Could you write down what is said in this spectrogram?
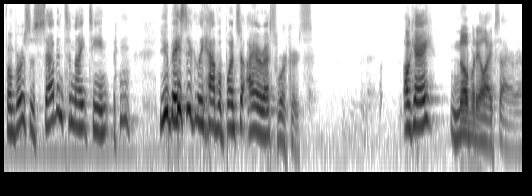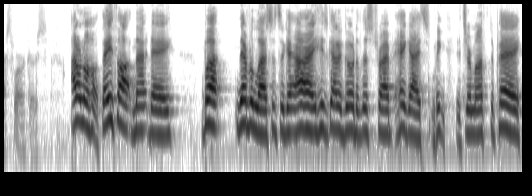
from verses 7 to 19, you basically have a bunch of IRS workers. Okay? Nobody likes IRS workers. I don't know how they thought in that day, but nevertheless, it's a guy, all right, he's got to go to this tribe. Hey, guys, it's your month to pay.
